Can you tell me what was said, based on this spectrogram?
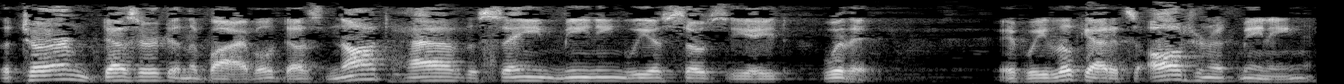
The term desert in the Bible does not have the same meaning we associate with it. If we look at its alternate meaning,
